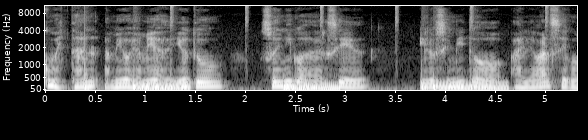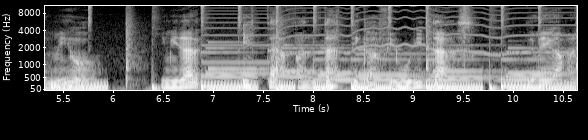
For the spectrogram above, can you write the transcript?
¿Cómo están amigos y amigas de YouTube? Soy Nico de Adercid y los invito a elevarse conmigo y mirar estas fantásticas figuritas de Mega Man.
